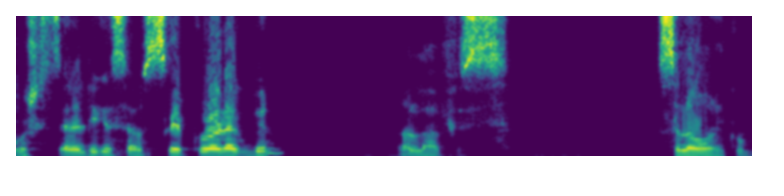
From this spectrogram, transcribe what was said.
অবশ্যই চ্যানেলটিকে সাবস্ক্রাইব করে রাখবেন। আল্লাহ হাফিজ। আসসালামু আলাইকুম।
